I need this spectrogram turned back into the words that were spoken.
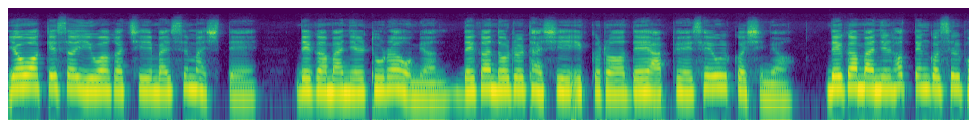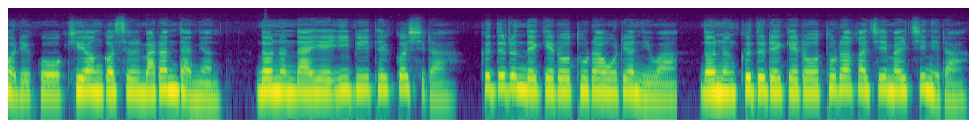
여호와께서 이와 같이 말씀하시되 내가 만일 돌아오면 내가 너를 다시 이끌어 내 앞에 세울 것이며 내가 만일 헛된 것을 버리고 귀한 것을 말한다면 너는 나의 입이 될 것이라. 그들은 내게로 돌아오려니와 너는 그들에게로 돌아가지 말지니라.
